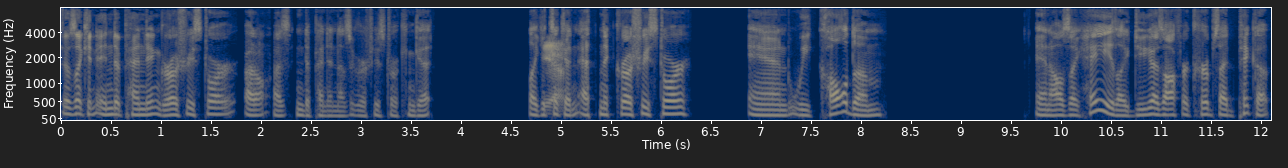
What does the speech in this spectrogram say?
there's like an independent grocery store. I don't as independent as a grocery store can get. Like it's like an ethnic grocery store and we called them and I was like, "Hey, like do you guys offer curbside pickup?"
